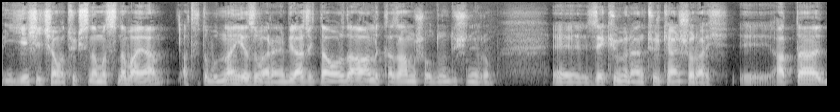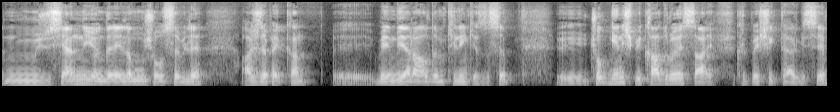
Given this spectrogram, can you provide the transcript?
Yeşilçam'a, Türk sinemasında bayağı atıfta bulunan yazı var. Yani birazcık daha orada ağırlık kazanmış olduğunu düşünüyorum. E, Zeki Müren, Türkan Şoray, e, hatta müzisyenliği yönden ele alınmış olsa bile Ajda Pekkan, e, benim yer aldığım Killing yazısı. E, çok geniş bir kadroya sahip 45'lik dergisi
